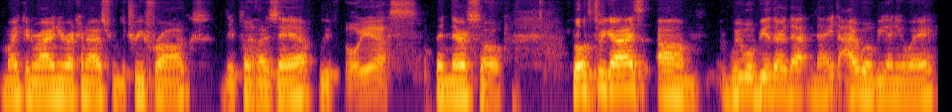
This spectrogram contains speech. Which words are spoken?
Mike and Ryan, you recognize from the Tree Frogs. They play with Isaiah. We've Oh yes. been there. So those three guys, um, we will be there that night. I will be anyway.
